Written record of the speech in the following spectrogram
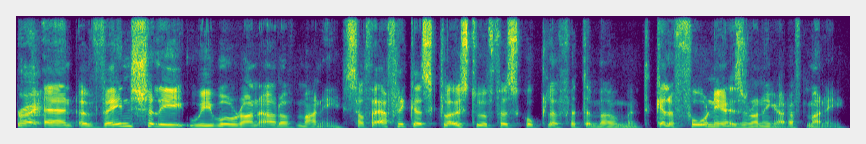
Right. And eventually we will run out of money. South Africa is close to a fiscal cliff at the moment. California is running out of money.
